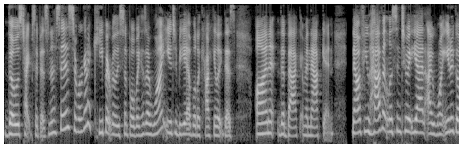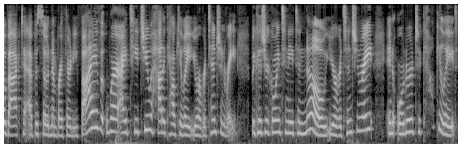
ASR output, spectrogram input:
those types of businesses. So we're going to keep it really simple because I want you to be able to calculate this on the back of a napkin. Now, if you haven't listened to it yet, I want you to go back to episode number 35 where I teach you how to calculate your retention rate because you're going to need to know your retention rate in order to calculate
